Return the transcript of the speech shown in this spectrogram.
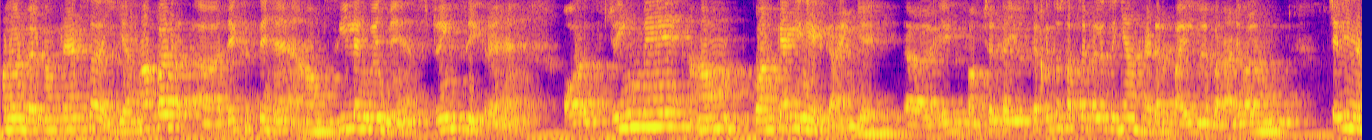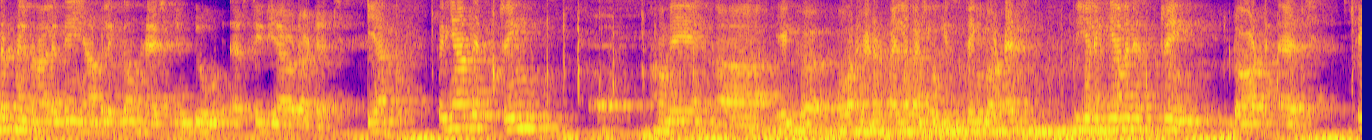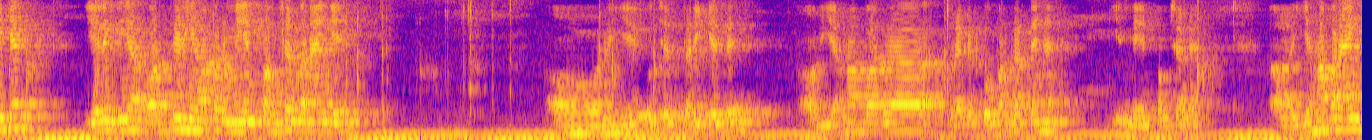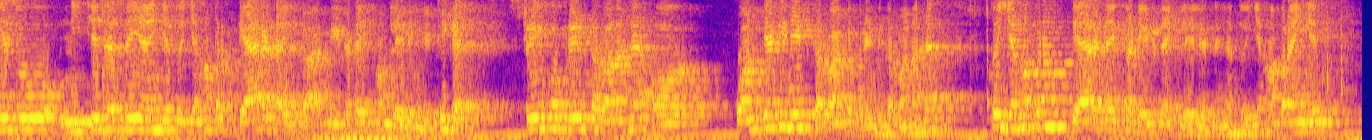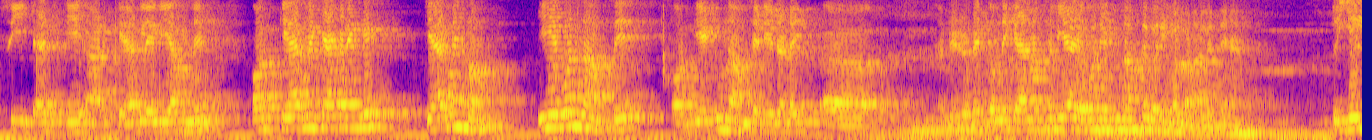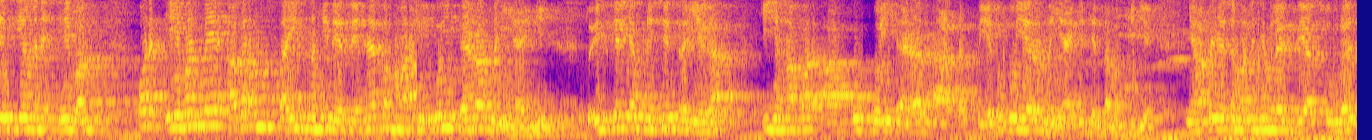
Hello and welcome friends यहाँ पर uh, देख सकते हैं हम सी लैंग्वेज में स्ट्रिंग सीख रहे हैं और स्ट्रिंग में हम कॉन्केटिनेट कराएँगे। Uh, एक फ़ंक्शन का यूज़ करके तो सबसे पहले तो यहाँ हेडर फ़ाइल मैं बनाने वाला हूँ। चलिए हेडर फ़ाइल बना लेते हैं। यहाँ पे लिखता हूँ hash include S T D I dot H या फिर यहाँ पे स्ट्रिंग हमें uh, एक और हेडर फ़ाइल लगानी होगी स्ट्रिंग डॉट एच तो ये लिख दिया मैंने स्ट्रिंग डॉट एच ठीक है? ये लिख दिया और फिर यहाँ पर मेन फ़ंक्शन बनाएँगे। और ये कुछ इस तरीके से। और यहाँ पर ब्रैकेट को ओपन करते हैं। ये मेन फ़ंक्शन है। यहाँ पर आएँगे तो नीचे जैसे ही आएँगे तो यहाँ पर कैर टाइप का डेटा टाइप हम ले लेंगे, ठीक है? स्ट्रिंग को प्रिंट करवाना है और कॉन्केटिनेट करवा के प्रिंट करवाना है। तो यहाँ पर हम कैर टाइप का डेटा टाइप ले लेते हैं। तो यहाँ पर आएँगे। सी एच ए आर कैर ले लिया हमने। और केयर में क्या करेंगे? केयर में हम A1 नाम से और A2 नाम से डेटा टाइप डेटा टाइप तो हमने केयर नाम से लिया A1 A2 नाम से वेरिएबल बना लेते हैं। तो ये लिख दिया मैंने A1 और A1 में अगर हम साइज़ नहीं देते हैं तो हमारा कोई एरर नहीं आएगी। तो इसके लिए आप निश्चिंत रहिएगा कि यहाँ पर आपको कोई एरर आ सकती है तो कोई एरर नहीं आएगी, चिंता मत कीजिए। यहाँ पे जैसे मान लीजिए मैंने लिख दिया सूरज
